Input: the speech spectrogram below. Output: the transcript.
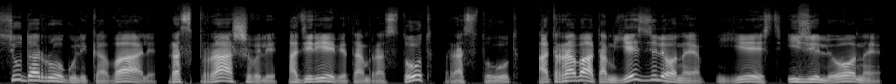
Всю дорогу ликовали, расспрашивали, а деревья там растут? Растут. А трава там есть зеленая? Есть, и зеленая,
